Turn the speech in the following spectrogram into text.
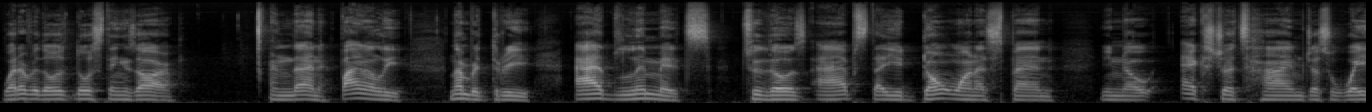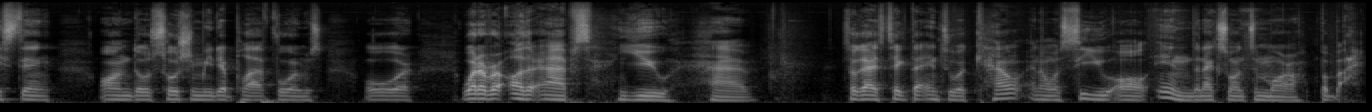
whatever those those things are. And then finally number 3 add limits to those apps that you don't want to spend you know extra time just wasting on those social media platforms or whatever other apps you have so, guys, take that into account, and I will see you all in the next one tomorrow. Bye bye.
